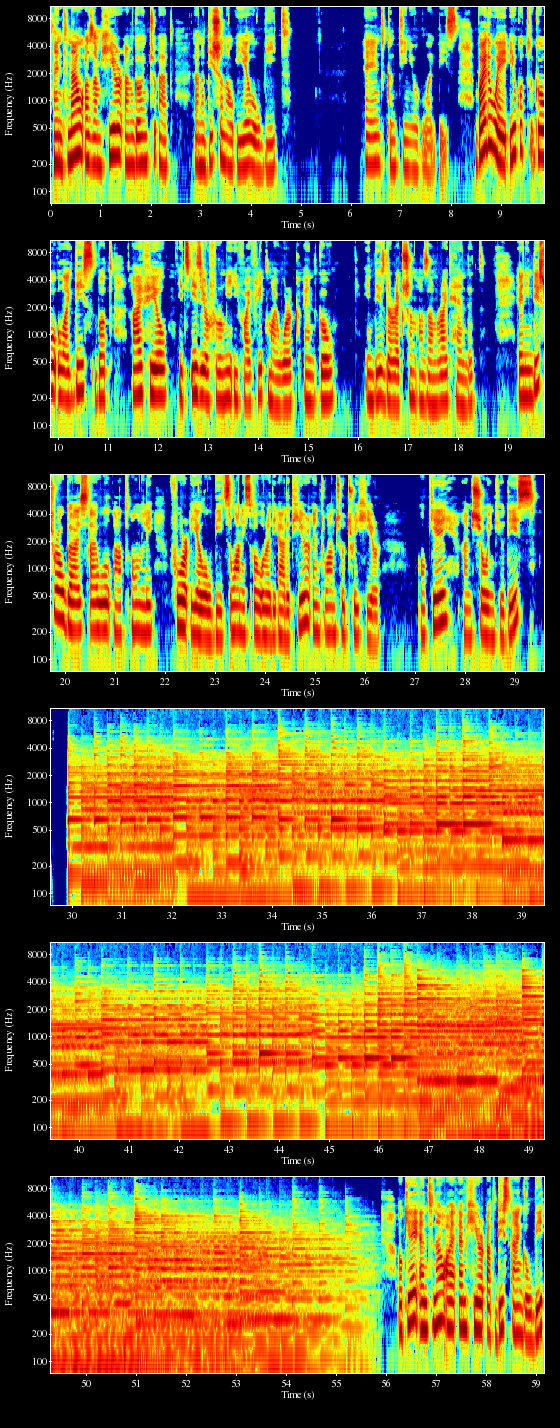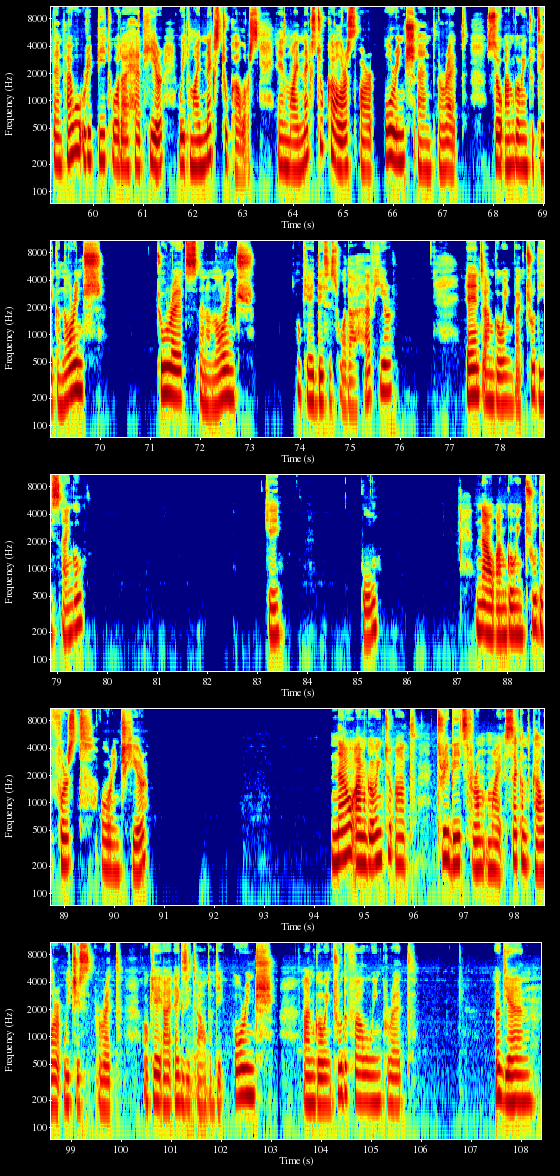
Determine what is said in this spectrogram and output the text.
And now as I'm here, I'm going to add an additional yellow bead and continue like this. By the way, you could go like this, but I feel it's easier for me if I flip my work and go in this direction as I'm right-handed. And in this row, guys, I will add only four yellow beads. One is already added here and one, two, three here. Okay, I'm showing you this. Okay, and now I am here at this angle bit and I will repeat what I had here with my next two colors. And my next two colors are orange and red. So I'm going to take an orange, two reds and an orange. Okay, this is what I have here. And I'm going back through this angle. Okay, pull. Now I'm going through the first orange here. Now I'm going to add three beads from my second color which is red. Okay I exit out of the orange. I'm going through the following red. Again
